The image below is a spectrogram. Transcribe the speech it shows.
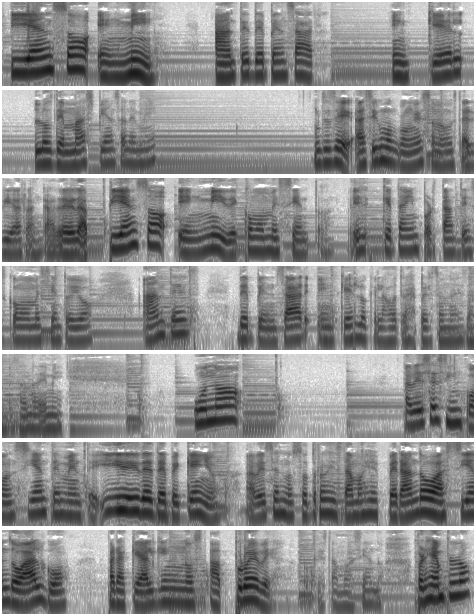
pienso en mí antes de pensar en qué los demás piensan de mí. Entonces, así como con eso me gustaría arrancar. De verdad, pienso en mí, de cómo me siento. Qué tan importante es cómo me siento yo antes de pensar en qué es lo que las otras personas están pensando de mí. Uno, a veces inconscientemente, y desde pequeño, a veces nosotros estamos esperando o haciendo algo para que alguien nos apruebe lo que estamos haciendo. Por ejemplo,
